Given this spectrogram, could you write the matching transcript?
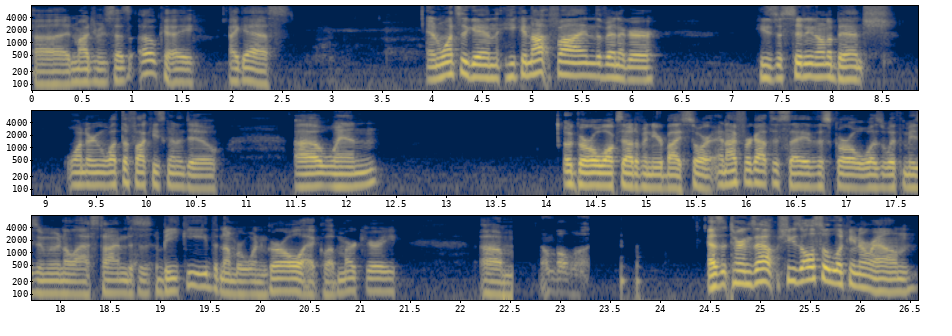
Uh, and Majima says, "Okay, I guess." And once again, he cannot find the vinegar. He's just sitting on a bench, wondering what the fuck he's gonna do. uh, when a girl walks out of a nearby store. And I forgot to say this girl was with Mizumuna last time. This is Hibiki, the number one girl at Club Mercury. Um, Number one. as it turns out, she's also looking around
